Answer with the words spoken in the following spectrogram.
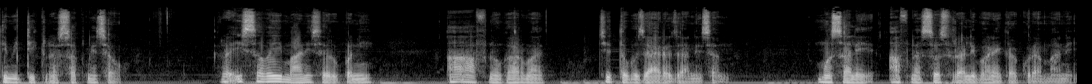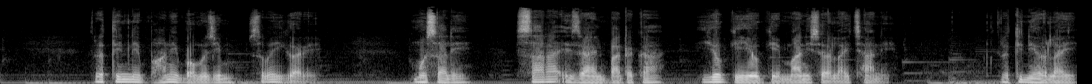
तिमी टिक्न सक्नेछौ। र यी सबै मानिसहरू पनि आआफ्नो घरमा चित्त बुझाएर जानेछन्। मुसाले आफ्ना ससुराले भनेका कुरा माने र तिनले भने बमोजिम सबै गरे। मुसाले सारा इजरायलबाटका योग्य योग्य मानिसहरूलाई छाने र तिनीहरूलाई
